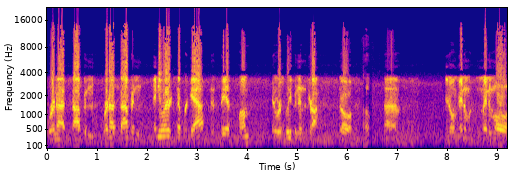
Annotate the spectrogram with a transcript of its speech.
we're not stopping. We're not stopping anywhere except for gas and stay at the pump, and we're sleeping in the truck. So, oh. um, you know, minimal, minimal,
